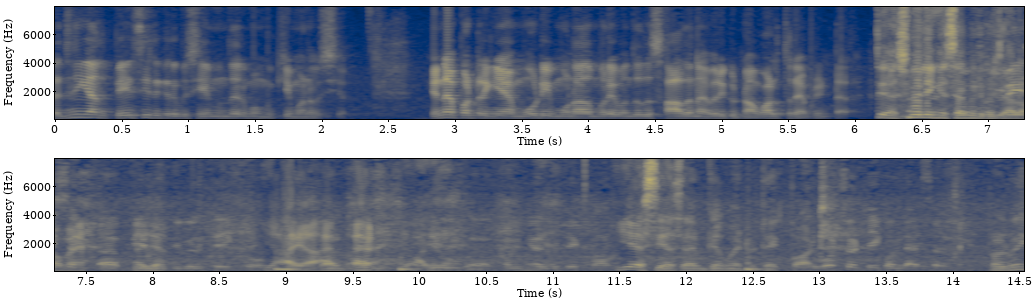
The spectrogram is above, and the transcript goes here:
ரஜினிகாந்த் பேசியிருக்கிற விஷயம் வந்து ரொம்ப முக்கியமான விஷயம். என்ன பண்ணுறீங்க மோடி மூணாவது முறை வந்தது சாதனை வெரி குட் நான் வாழ்த்துறேன் அப்படின்ட்டார் yes yes i'm going to take part what's your take on that sir pardon me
